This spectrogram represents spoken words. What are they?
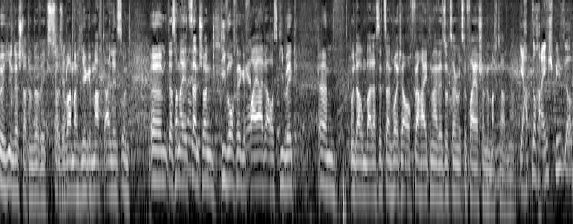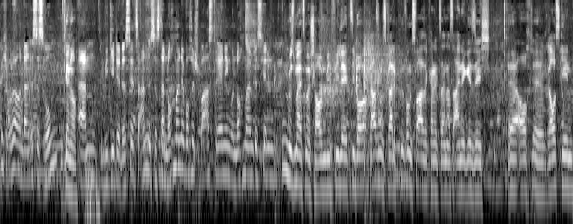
Äh, in der Stadt unterwegs. Also okay. waren wir hier gemacht alles und ähm, das haben wir jetzt dann schon die Woche gefeiert, ausgiebig. Ähm, und darum war das jetzt dann heute auch verhalten, weil wir sozusagen unsere Feier schon gemacht haben. Ja. Ihr habt noch ein Spiel, glaube ich, oder? Und dann ist es rum. Genau. Ähm, wie geht ihr das jetzt an? Ist es dann nochmal eine Woche Spaßtraining und nochmal ein bisschen... Müssen wir jetzt mal schauen, wie viele jetzt die Woche auch da sind. Es ist gerade Prüfungsphase. Kann jetzt sein, dass einige sich äh, auch äh, rausgehen.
